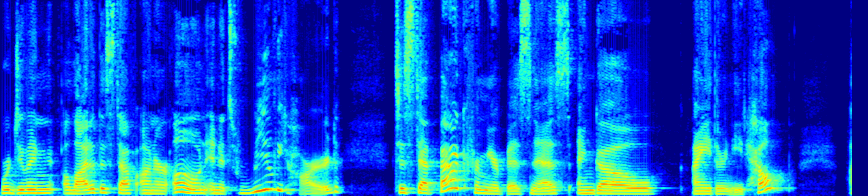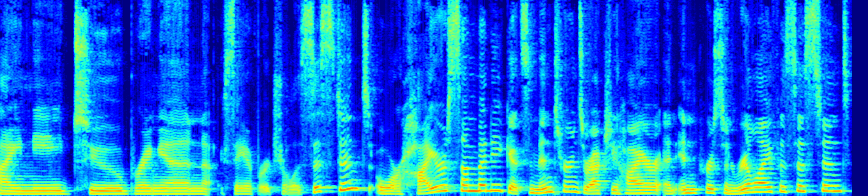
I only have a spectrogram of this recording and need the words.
we're doing a lot of this stuff on our own and it's really hard to step back from your business and go I either need help I need to bring in, say, a virtual assistant or hire somebody, get some interns, or actually hire an in person real life assistant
